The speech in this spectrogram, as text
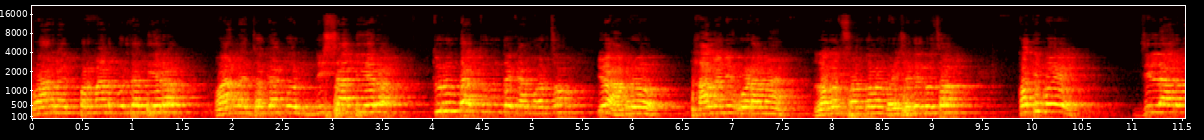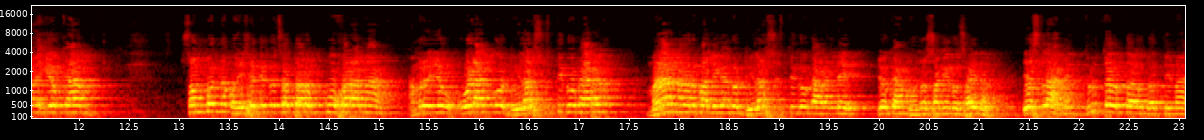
उहाँहरूलाई प्रमाण पूर्जा दिएर उहाँहरूलाई जग्गाको निस्सा दिएर तुरुन्त तुरुन्तै काम गर्छौँ। यो हाम्रो थालनी वडामा लगत सङ्कलन भइसकेको छ। कतिपय जिल्लाहरूमा यो काम सम्पन्न भइसकेको छ तर पोखरामा हाम्रो यो वडाको ढिला सुस्तीको कारण महानगरपालिकाको ढिला सुस्तीको कारणले यो काम हुन सकेको छैन। यसलाई हामी द्रुत गतिमा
